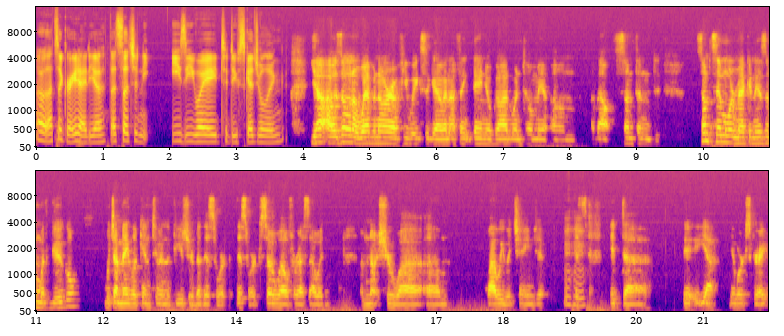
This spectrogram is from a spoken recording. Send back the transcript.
Oh, that's a great idea. That's such an easy way to do scheduling. Yeah, I was on a webinar a few weeks ago, and I think Daniel Godwin told me um, about something, some similar mechanism with Google, which I may look into in the future. But this work, this works so well for us. I would, I'm not sure why, um, why we would change it. Mm-hmm. It, uh, it, yeah, it works great.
